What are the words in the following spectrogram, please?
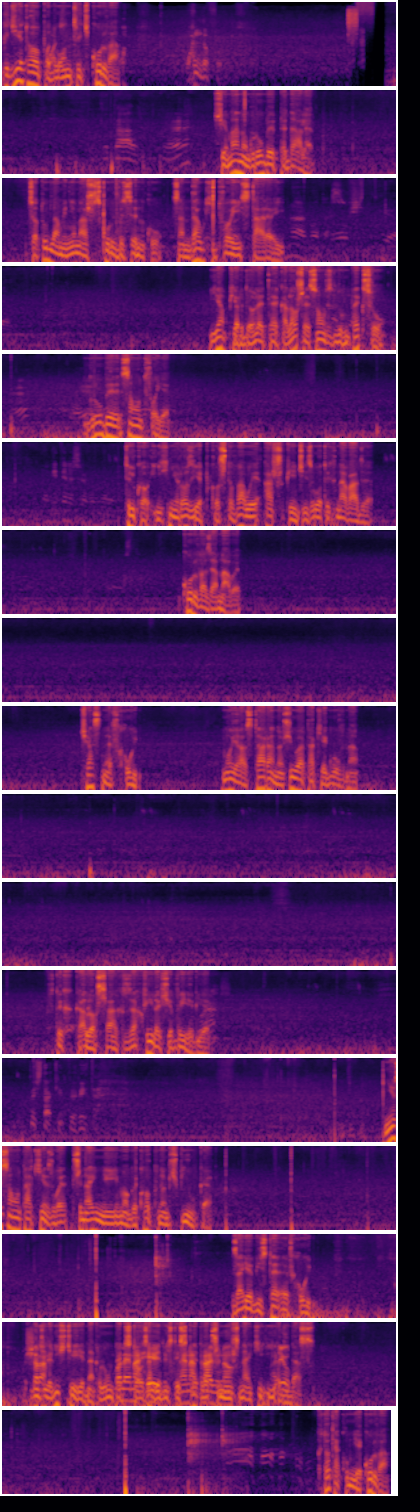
Gdzie to podłączyć kurwa? ¿Eh? Siemano gruby pedale. Co tu dla mnie masz skurwysynku? Sandałki twojej starej. Ja pierdolę te kalosze są z lumpeksu. Gruby są twoje. Tylko ich nie rozjeb kosztowały aż 5 złotych na wadze. Kurwa za małe. Ciasne w chuj. Moja stara nosiła takie gówna. W tych kaloszach za chwilę się wyjebie. Aquí, perita. Nie są takie złe, przynajmniej mogę kopnąć piłkę. Zajebiste w chuj. Widzieliście jednak to hejt, zajebisty nie na sklep lepszy niż Nike i. Adidas. Kto tak umie kurwa?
